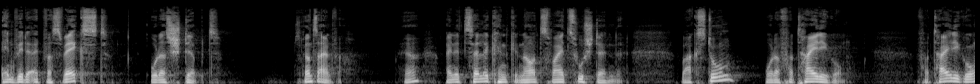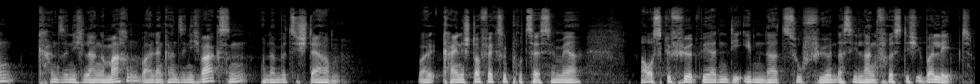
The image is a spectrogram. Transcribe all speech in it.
Entweder etwas wächst oder es stirbt. Das ist ganz einfach. Ja? Eine Zelle kennt genau zwei Zustände. Wachstum oder Verteidigung. Verteidigung kann sie nicht lange machen, weil dann kann sie nicht wachsen und dann wird sie sterben, weil keine Stoffwechselprozesse mehr ausgeführt werden, die eben dazu führen, dass sie langfristig überlebt.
